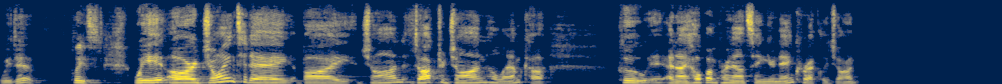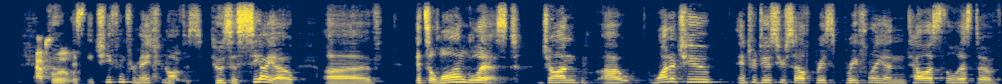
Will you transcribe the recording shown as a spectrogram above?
We do. Please. We are joined today by John, Dr. John Halamka, who, and I hope I'm pronouncing your name correctly, John. Absolutely. Who is the Chief Information Officer, who's a CIO of, it's a long list. John, uh, why don't you introduce yourself brief, briefly and tell us the list of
